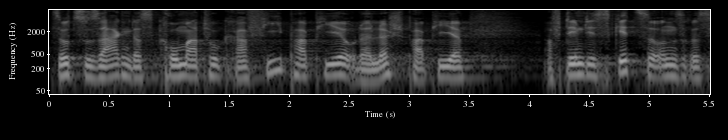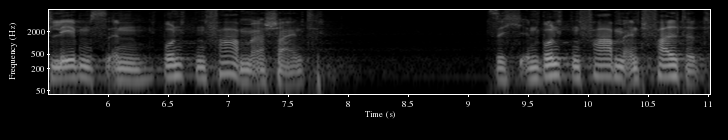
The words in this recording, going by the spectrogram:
Sozusagen das Chromatografiepapier oder Löschpapier auf dem die Skizze unseres Lebens in bunten Farben erscheint, sich in bunten Farben entfaltet.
